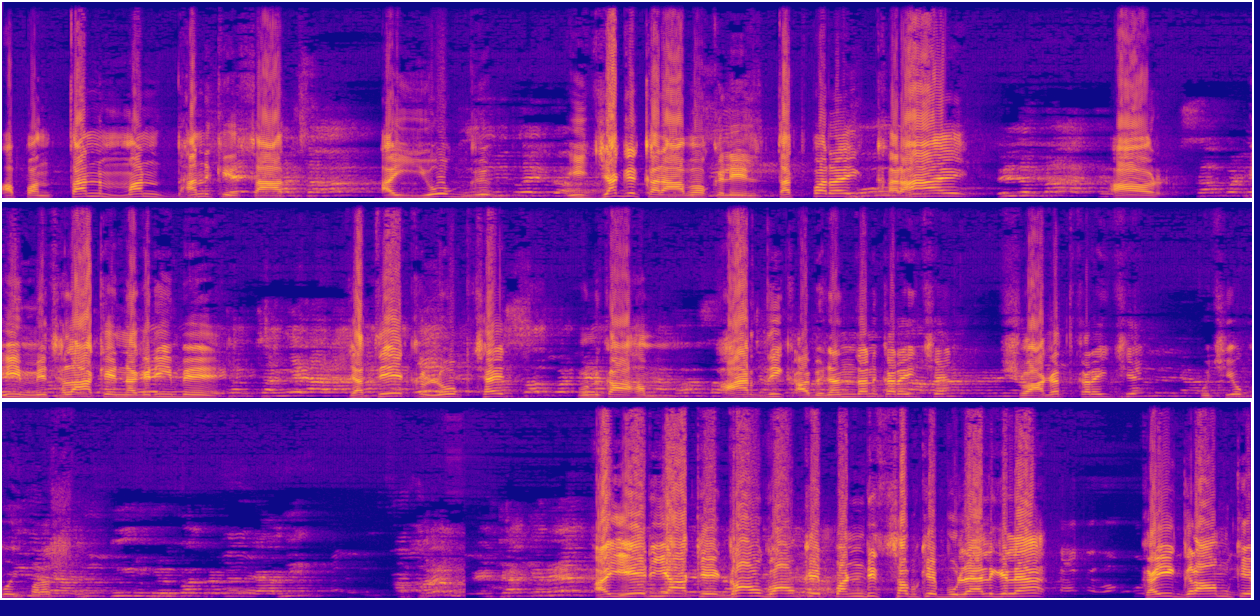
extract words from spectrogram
अपन तन मन धन के साथ एहि योग्य ई यज्ञ कराबऽ के लेल तत्पर अइ खड़ा अइ और ई मिथिला के नगरी में जतेक लोग छथि हुनका हम हार्दिक अभिनंदन करै छियनि स्वागत करै छियनि। पूछियो कोई प्रश्न? एहि एरिया के गाँव गाँव के पंडित सबके बुलायल गेलै। कई ग्राम के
